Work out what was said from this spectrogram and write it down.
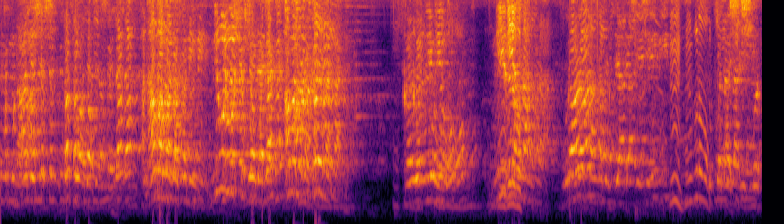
म्हणून आले सेशन सात वाजता सांगायला आणि आम्हाला का निवडणूक शिकवायला आम्हाला कळते हो. मी सांगा पुरा सांगायला ज्याचे चुकलाशी मत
